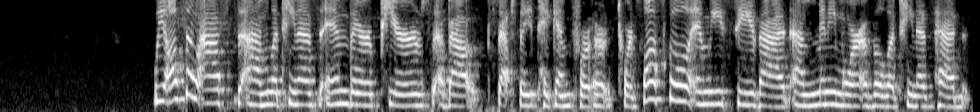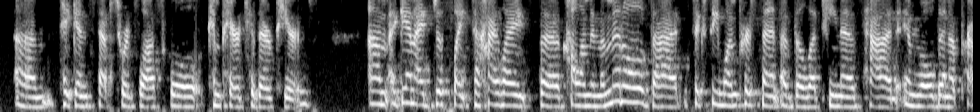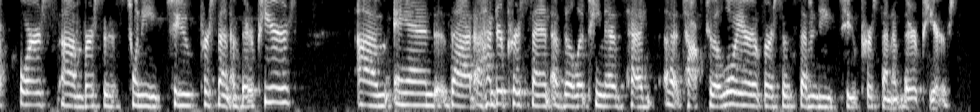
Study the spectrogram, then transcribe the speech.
We also asked um, Latinas and their peers about steps they'd taken for towards law school, and we see that um, many more of the Latinas had um, taken steps towards law school compared to their peers. Um, again, I'd just like to highlight the column in the middle that 61% of the Latinas had enrolled in a prep course um, versus 22% of their peers um, and that 100% of the Latinas had uh, talked to a lawyer versus 72% of their peers.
